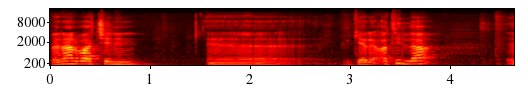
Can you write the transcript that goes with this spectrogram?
Fenerbahçe'nin e, bir kere Atilla e,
